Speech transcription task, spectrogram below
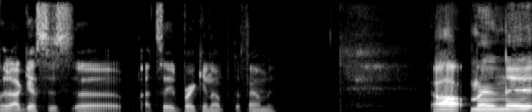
But I guess it's, uh, I'd say breaking up the family. Ja, men eh,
